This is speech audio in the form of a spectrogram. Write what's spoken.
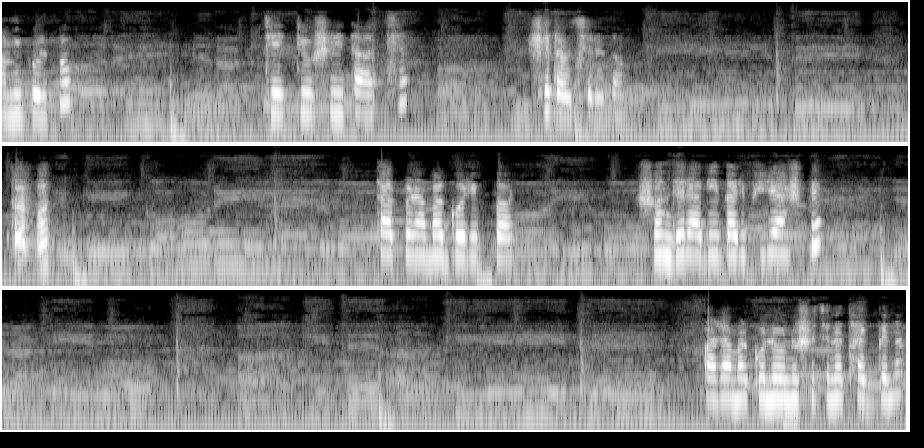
আমি বলব যে টিউশনিটা আছে সেটাও ছেড়ে দাও। তারপর? তারপর আমার গরিব বর সন্ধ্যের আগেই বাড়ি ফিরে আসবে। আর আমার কোনো অনুশোচনা থাকবে না।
